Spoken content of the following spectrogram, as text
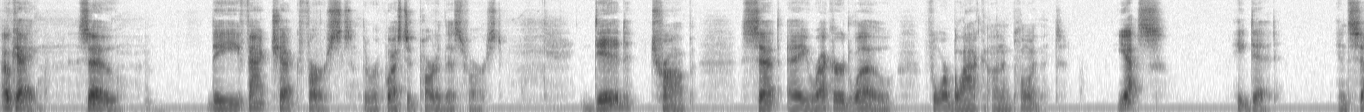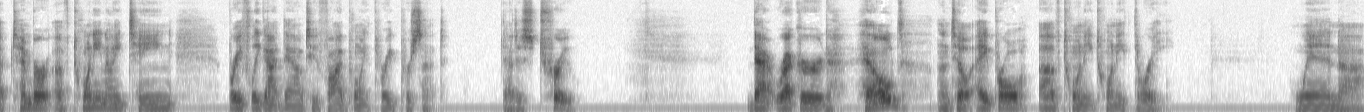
Okay, so, the fact check first, the requested part of this first. Did Trump set a record low for black unemployment? Yes, he did. In September of 2019, briefly got down to 5.3%. That is true. That record held until April of 2023 when uh,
